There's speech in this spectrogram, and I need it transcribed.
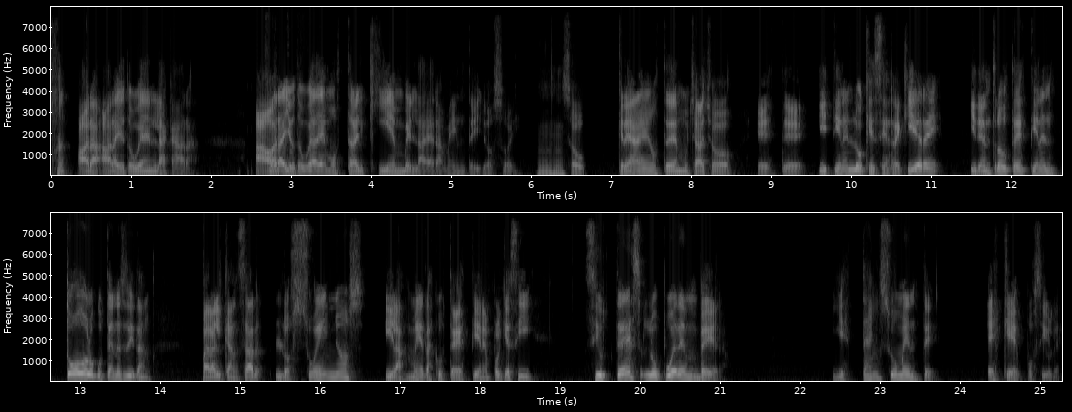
Ahora, ahora yo te voy a dar en la cara. Ahora Exacto. yo te voy a demostrar quién verdaderamente yo soy. So, crean en ustedes, muchachos, este, y tienen lo que se requiere, y dentro de ustedes tienen todo lo que ustedes necesitan para alcanzar los sueños y las metas que ustedes tienen. Porque si, si ustedes lo pueden ver y está en su mente, es que es posible.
